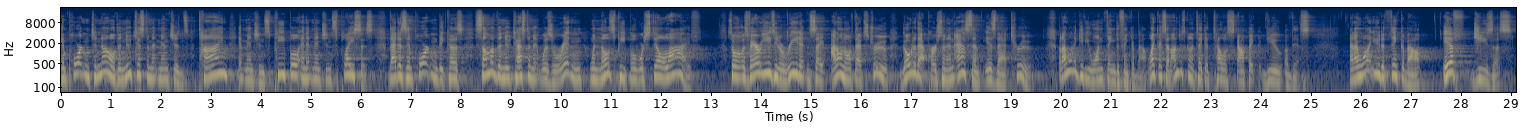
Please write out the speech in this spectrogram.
important to know the New Testament mentions time, it mentions people, and it mentions places. That is important because some of the New Testament was written when those people were still alive. So it was very easy to read it and say, I don't know if that's true. Go to that person and ask them, is that true? But I want to give you one thing to think about. Like I said, I'm just going to take a telescopic view of this. And I want you to think about if Jesus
